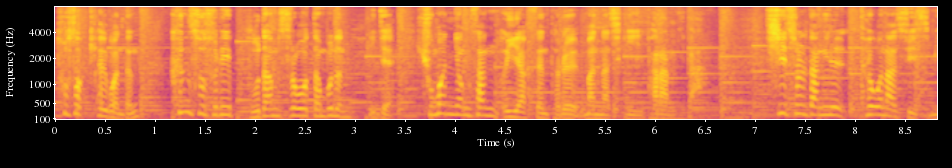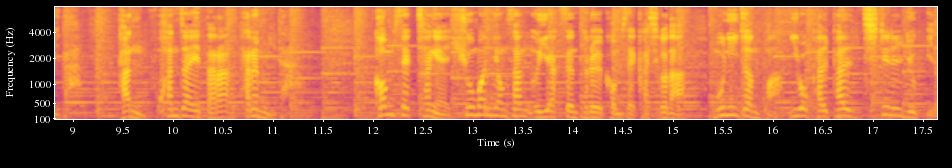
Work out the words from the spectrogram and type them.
투석 혈관 등 큰 수술이 부담스러웠던 분은 이제 휴먼 영상 의학센터를 만나시기 바랍니다. 시술 당일 퇴원할 수 있습니다. 단 환자에 따라 다릅니다. 검색창에 휴먼 영상 의학센터를 검색하시거나 문의 전화 1588-7161,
